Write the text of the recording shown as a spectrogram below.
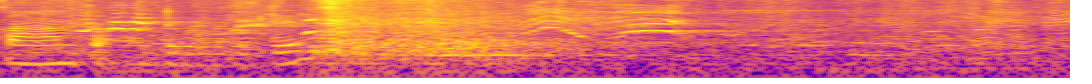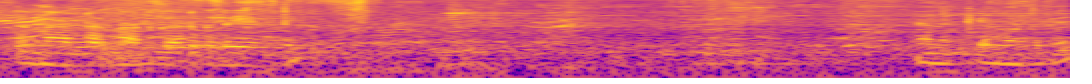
శాంతం ఇంటి పెట్టి నాలుగు నాలుగు అడుగులు వేయండి వెనక్కి ముందుకు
